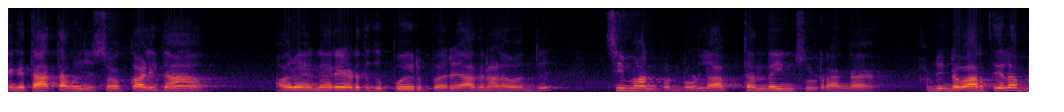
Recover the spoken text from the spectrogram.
எங்கள் தாத்தா கொஞ்சம் சோக்காளி தான். அவர் நிறைய இடத்துக்கு போயிருப்பார். அதனால் வந்து சீமான் பண்ணுறோம்ல அப் தந்தைன்னு சொல்கிறாங்க அப்படின்ற வார்த்தையெல்லாம்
